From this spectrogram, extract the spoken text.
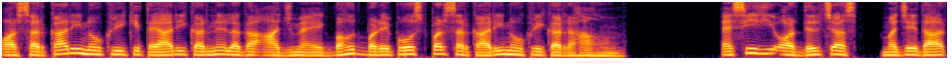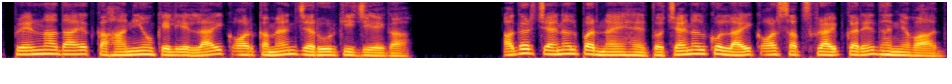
और सरकारी नौकरी की तैयारी करने लगा। आज मैं एक बहुत बड़े पोस्ट पर सरकारी नौकरी कर रहा हूँ। ऐसी ही और दिलचस्प, मज़ेदार, प्रेरणादायक कहानियों के लिए लाइक और कमेंट ज़रूर कीजिएगा। अगर चैनल पर नए हैं तो चैनल को लाइक और सब्सक्राइब करें, धन्यवाद।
